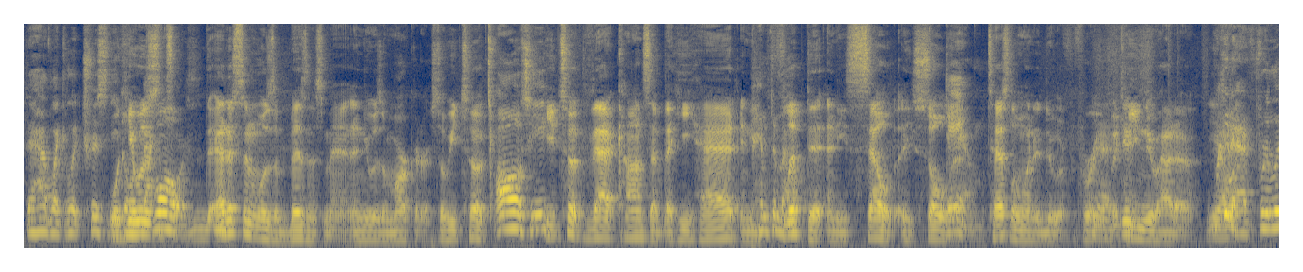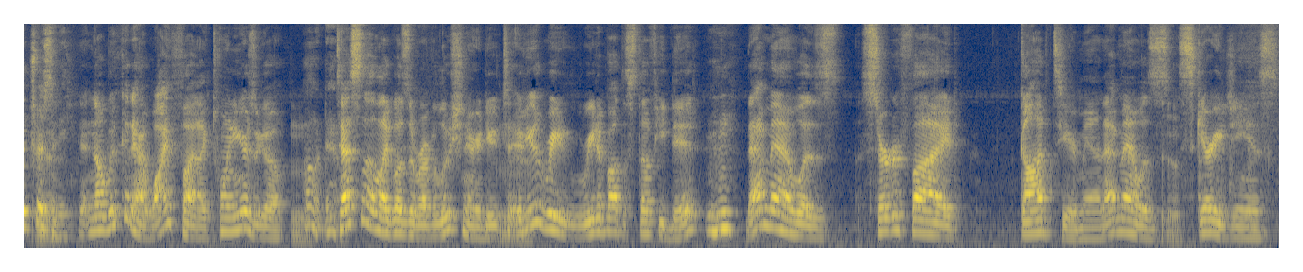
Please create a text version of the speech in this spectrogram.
that have like electricity Well, going he was. back and Well, forth. Edison was a businessman and he was a marketer, so he took Oh, so he, he took that concept that he had and he Pimped him flipped it and he sold he sold Damn. it. Tesla wanted to do it for free, Yeah, but dude. he knew how to. we Yeah, could well- have free electricity. Yeah, no, we could have Wi-Fi like 20 years ago. Oh damn. Tesla like was a revolutionary dude. If you read read about the stuff he did, Mm-hmm. that man was certified god tier man. That man was scary genius.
